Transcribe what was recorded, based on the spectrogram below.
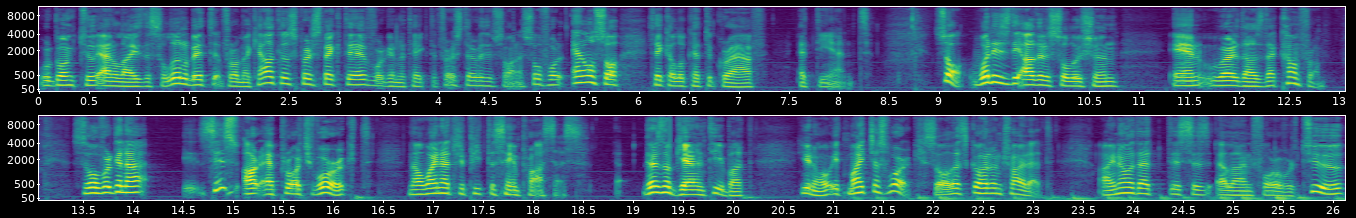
we're going to analyze this a little bit from a calculus perspective. We're going to take the first derivative, so on and so forth. And also take a look at the graph at the end. So what is the other solution and where does that come from? So we're going to, since our approach worked, now why not repeat the same process? There's no guarantee, but you know, it might just work. So let's go ahead and try that. I know that this is ln 4 over 2.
